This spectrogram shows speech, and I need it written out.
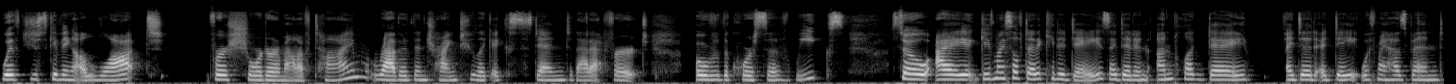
with just giving a lot for a shorter amount of time rather than trying to like extend that effort over the course of weeks. So I gave myself dedicated days. I did an unplugged day. I did a date with my husband,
